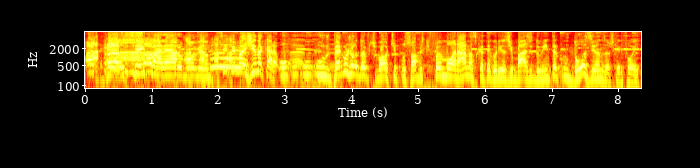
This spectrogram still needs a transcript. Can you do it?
a frase Eu do sei Sobes- qual era o momento. Você imagina, cara, o, o- o- pega um jogador de futebol tipo o Sobis que foi morar nas categorias de base do Inter com 12 anos, acho que ele foi.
